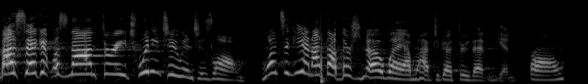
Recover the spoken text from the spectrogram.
My second was 9, 3, 22 inches long. Once again, I thought there's no way I'm going to have to go through that again. Wrong.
